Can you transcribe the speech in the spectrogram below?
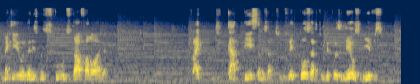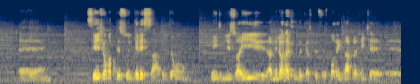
como é que eu organizo meus estudos e tal, eu falo, olha, vai de cabeça nos artigos, lê todos os artigos, depois lê os livros, é, seja uma pessoa interessada. Então, dentro disso aí, a melhor ajuda que as pessoas podem dar para a gente é, é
